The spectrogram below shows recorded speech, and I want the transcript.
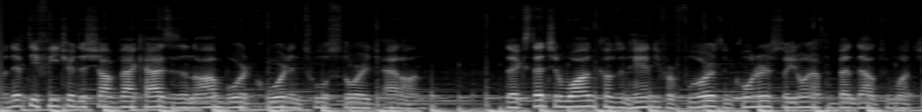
A nifty feature this shop vac has is an onboard cord and tool storage add-on. The extension wand comes in handy for floors and corners so you don't have to bend down too much.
